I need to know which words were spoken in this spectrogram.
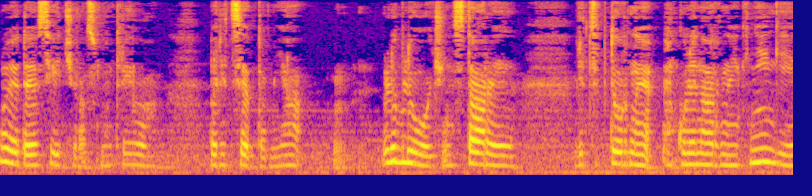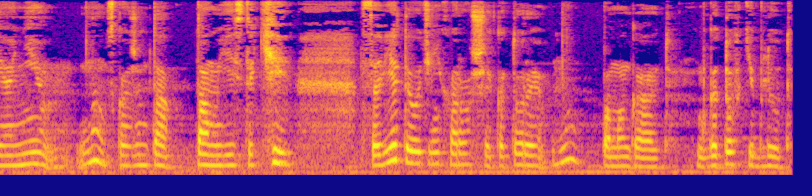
Ну, это я с вечера смотрела по рецептам. Я люблю очень старые рецептурные кулинарные книги. И они, ну, скажем так, там есть такие советы очень хорошие, которые, ну, помогают в готовке блюд.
